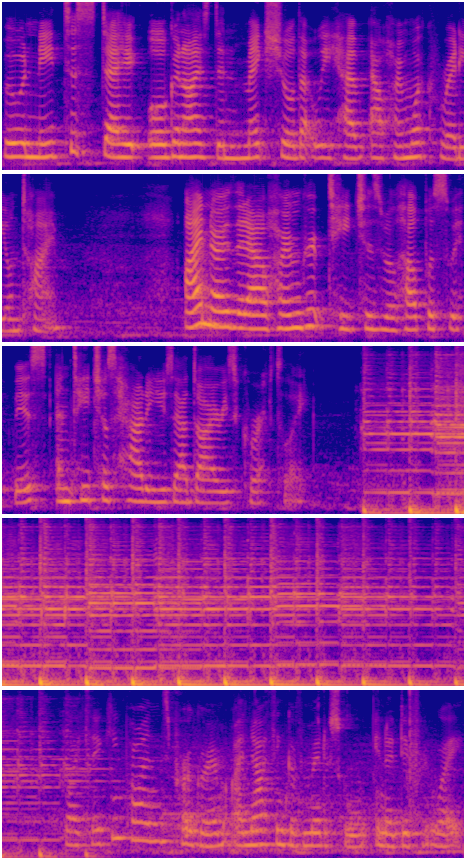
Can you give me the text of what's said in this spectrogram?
We will need to stay organised and make sure that we have our homework ready on time. I know that our home group teachers will help us with this and teach us how to use our diaries correctly. By taking part in this program, I now think of middle school in a different way,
